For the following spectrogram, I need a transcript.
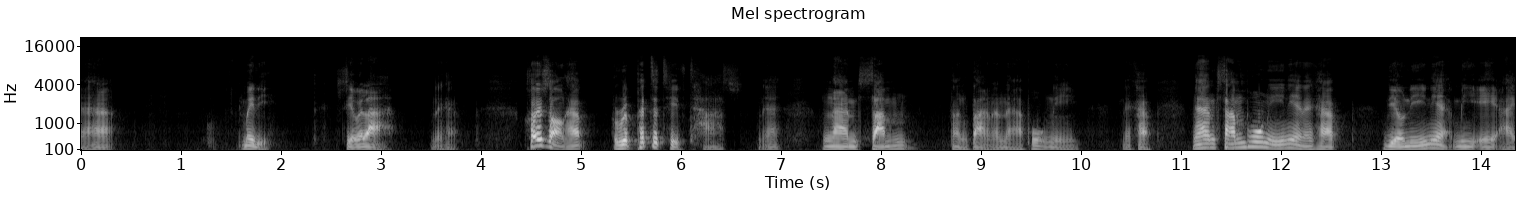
นะฮะไม่ดี เสียเวลานะครับ ข้อที่2ครับ repetitive task นะงานซ้ำต่างๆ นานาพวกนี้นะครับ งานซ้ำพวกนี้เนี่ยนะครับ เดี๋ยวนี้เนี่ยมี AI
